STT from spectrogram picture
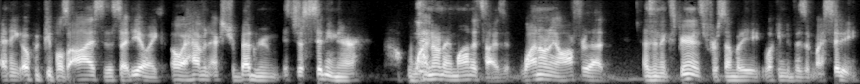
I think, opened people's eyes to this idea, like, oh, I have an extra bedroom; it's just sitting there. Why don't I monetize it? Why don't I offer that as an experience for somebody looking to visit my city?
